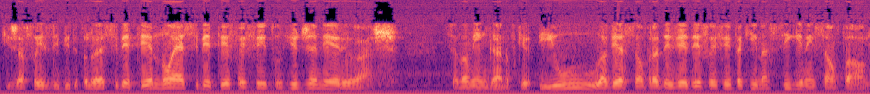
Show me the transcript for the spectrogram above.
que já foi exibido pelo SBT, no SBT foi feito Rio de Janeiro, eu acho, se eu não me engano. Porque, e o, a versão para DVD foi feita aqui na Signa, em São Paulo.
